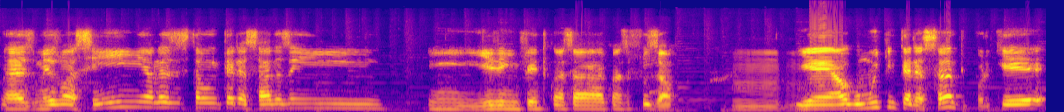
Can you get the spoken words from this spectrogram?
mas mesmo assim elas estão interessadas em, em ir em frente com essa, com essa fusão. Uhum. E é algo muito interessante porque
